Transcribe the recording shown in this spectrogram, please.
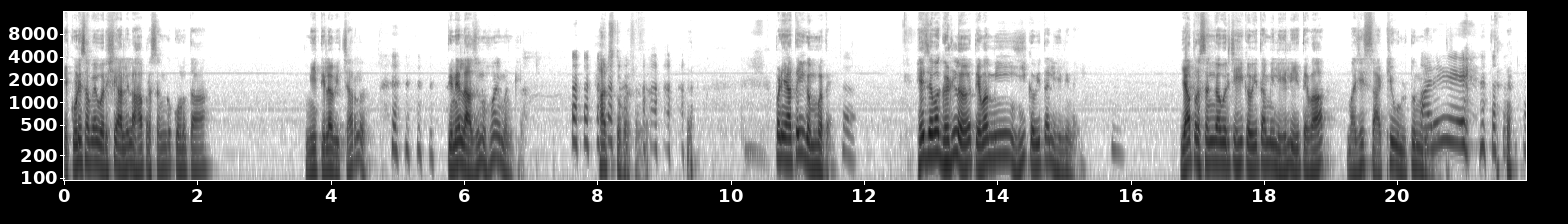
एकोणीसाव्या वर्षी आलेला हा प्रसंग कोणता? मी तिला विचारलं. तिने लाजून होय म्हटलं. हाच तो प्रसंग. पण यातही गंमत आहे. हे जेव्हा घडलं तेव्हा मी ही कविता लिहिली नाही. या प्रसंगावरची ही कविता मी लिहिली तेव्हा माझी साठी उलटून गेली.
